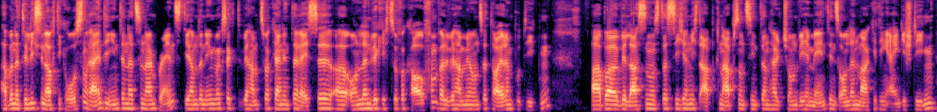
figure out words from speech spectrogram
Aber natürlich sind auch die großen rein, die internationalen Brands, die haben dann irgendwann gesagt, wir haben zwar kein Interesse, äh, online wirklich zu verkaufen, weil wir haben ja unsere teuren Boutiquen aber wir lassen uns das sicher nicht abknapsen und sind dann halt schon vehement ins Online-Marketing eingestiegen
